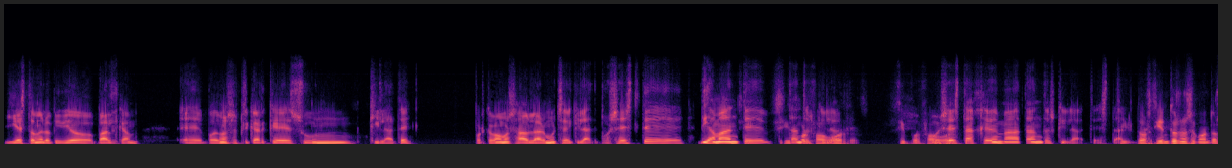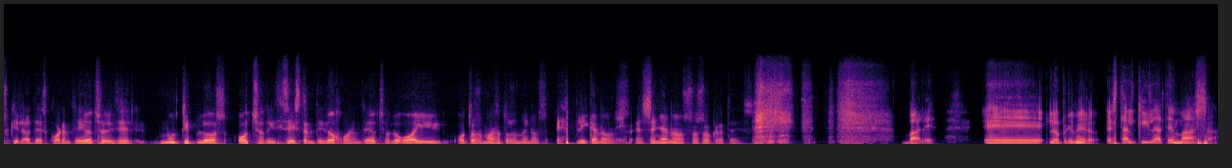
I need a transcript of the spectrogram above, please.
y esto me lo pidió Balcam, eh, podemos explicar qué es un quilate. porque vamos a hablar mucho de quilates. Pues este diamante, Sí, tantos por favor. quilates. Sí, por favor. Pues esta gema, tantos quilates. tal. Sí, 200 no sé cuántos quilates, 48, dice, múltiplos 8, 16, 32, 48. Luego hay otros más, otros menos. Explícanos, Sí. enséñanos, oh Sócrates. Vale. Eh, lo primero, está el quilate masa,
